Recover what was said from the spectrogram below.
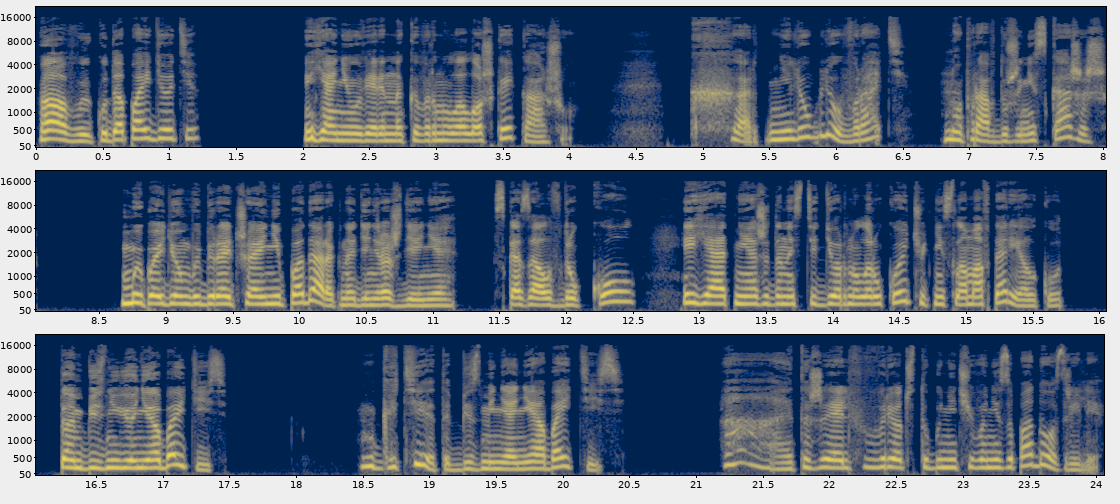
«А вы куда пойдете?» Я неуверенно ковырнула ложкой кашу. «Кхарт, не люблю врать, но правду же не скажешь». «Мы пойдем выбирать Шайни подарок на день рождения», — сказал вдруг Коул, и я от неожиданности дернула рукой, чуть не сломав тарелку. «Там без нее не обойтись». «Где это без меня не обойтись?» «А, это же эльф врет, чтобы ничего не заподозрили».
